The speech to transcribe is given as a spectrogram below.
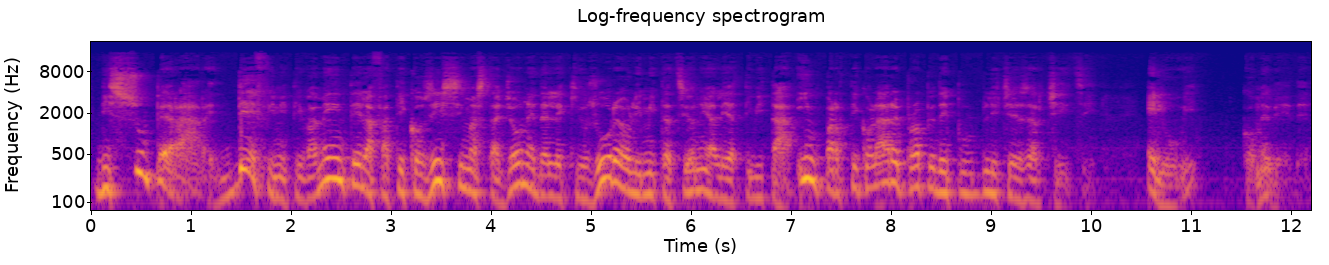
di superare definitivamente la faticosissima stagione delle chiusure o limitazioni alle attività, in particolare proprio dei pubblici esercizi. E lui, come vede,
